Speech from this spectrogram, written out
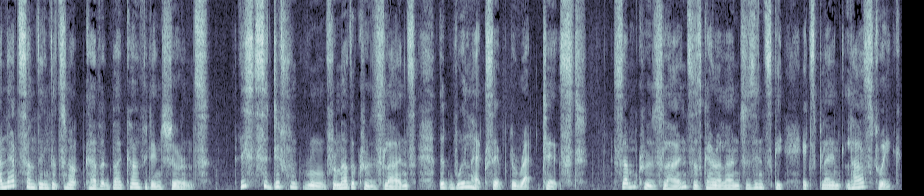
and that's something that's not covered by COVID insurance. This is a different rule from other cruise lines that will accept a rat test. Some cruise lines, as Caroline Jasinski explained last week,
